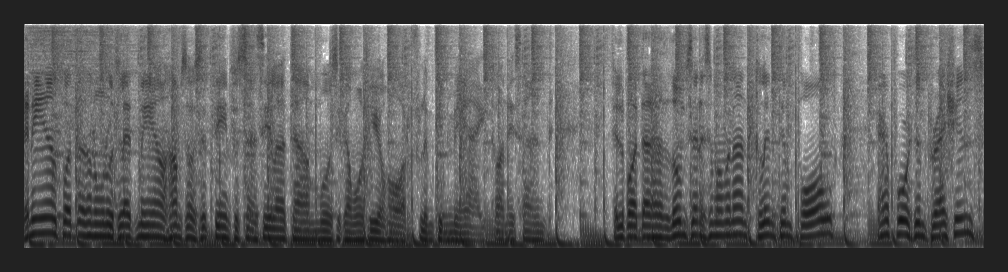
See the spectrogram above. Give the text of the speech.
Din hija l-poddata numru 365 fis-sensiela ta' mużika moti oħor fl-imkien miegħi Tony Sant. Fil-poddata l-lum se nisimgħu minn Clinton Paul, Airport Impressions,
